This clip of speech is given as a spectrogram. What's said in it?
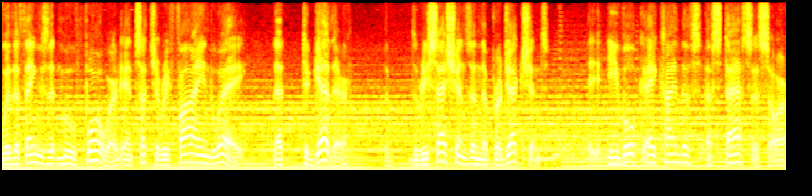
with the things that move forward in such a refined way that together the, the recessions and the projections evoke a kind of, stasis or,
